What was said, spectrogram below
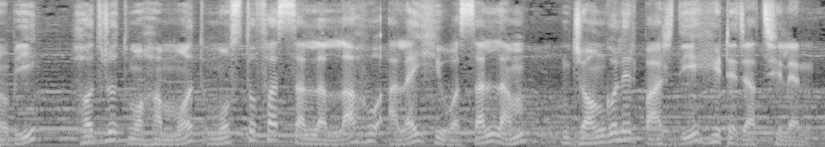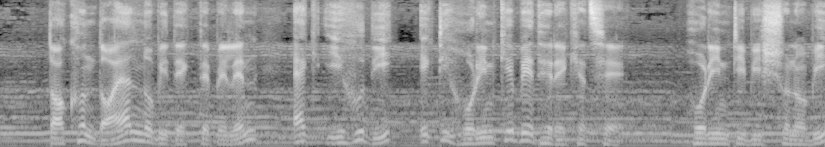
নবী হজরত মোহাম্মদ মোস্তফা সাল্লাল্লাহু আলাইহি ওয়াসাল্লাম জঙ্গলের পাশ দিয়ে হেঁটে যাচ্ছিলেন। তখন দয়াল নবী দেখতে পেলেন এক ইহুদি একটি হরিণকে বেঁধে রেখেছে। হরিণটি বিশ্বনবী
